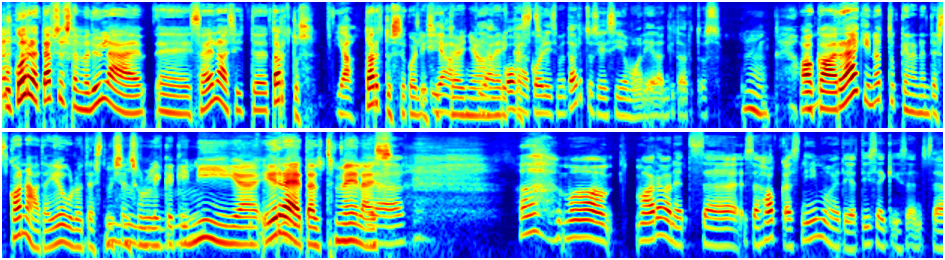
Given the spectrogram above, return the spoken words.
Ma korra täpsustan veel üle, sa elasid eh, Tartus? Tartusse kolisite, on ju, kohe Ameerikast? kolisime Tartusse ja siiamaani elangi Tartus. mm.. aga räägi natukene nendest Kanada jõuludest, mis on sul ikkagi nii äh, eredalt meeles Jaa. Ah, ma, ma arvan, et see, see hakkas niimoodi, et isegi see, see,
